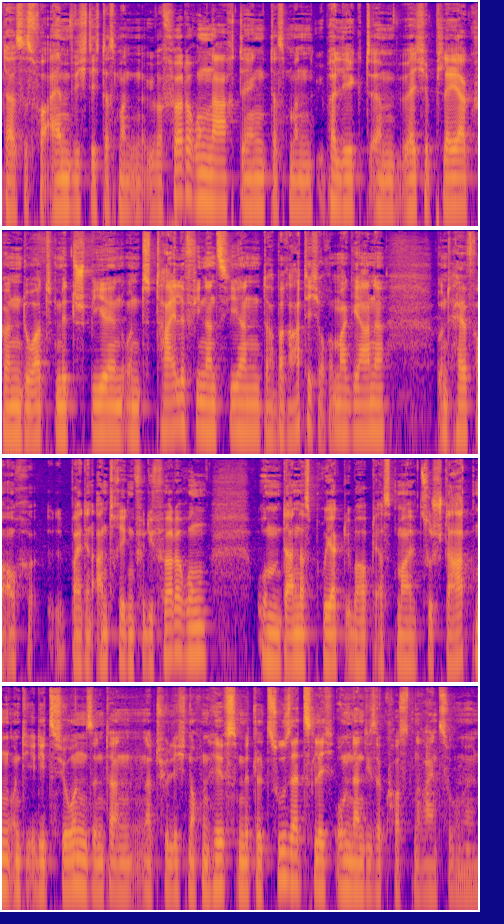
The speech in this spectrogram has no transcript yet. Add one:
Da ist es vor allem wichtig, dass man über Förderung nachdenkt, dass man überlegt, ähm, welche Player können dort mitspielen und Teile finanzieren. Da berate ich auch immer gerne und helfe auch bei den Anträgen für die Förderung um dann das Projekt überhaupt erstmal zu starten. Und die Editionen sind dann natürlich noch ein Hilfsmittel zusätzlich, um dann diese Kosten reinzuholen.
